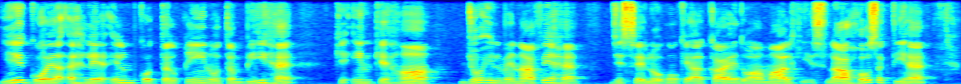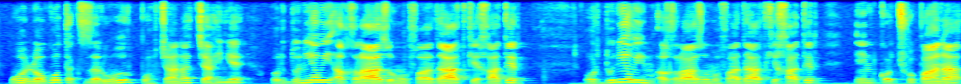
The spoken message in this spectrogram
یہ گویا اہل علم کو تلقین و تنبیہ ہے کہ ان کے ہاں جو علم نافع ہے، جس سے لوگوں کے عقائد و اعمال کی اصلاح ہو سکتی ہے وہ لوگوں تک ضرور پہنچانا چاہیے اور دنیاوی اغراض و مفادات کے خاطر اور دنیاوی اغراض و مفادات کی خاطر ان کو چھپانا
